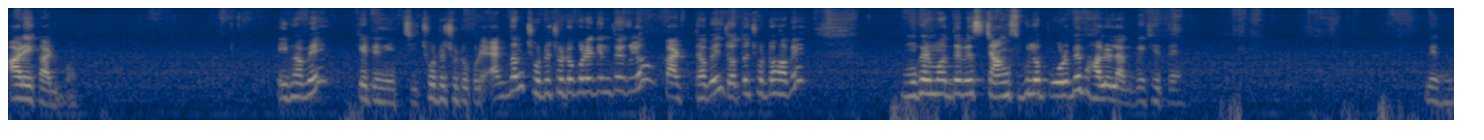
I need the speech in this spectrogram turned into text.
আরে কাটবো। এইভাবে কেটে নিচ্ছি ছোট ছোট করে, একদম ছোট ছোট করে কিন্তু এগুলো কাটতে হবে, যত ছোট হবে মুখের মধ্যে বেশ চাংসগুলো পড়বে, ভালো লাগবে খেতে। দেখুন,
